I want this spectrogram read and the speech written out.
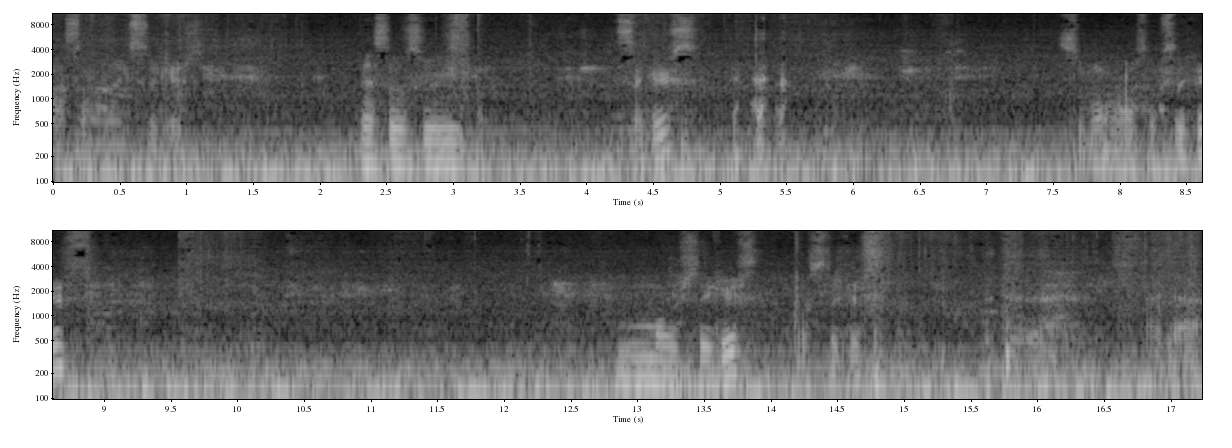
awesome, I like stickers. That's so sweet. Stickers. Some more awesome stickers. More stickers. More stickers. Uh, I got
